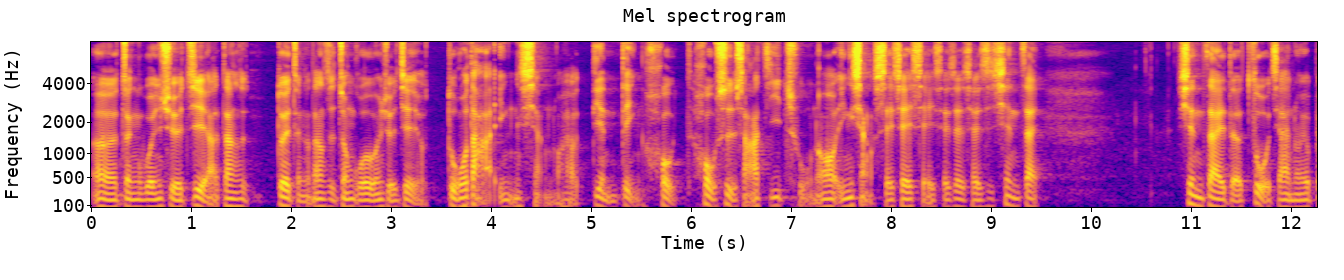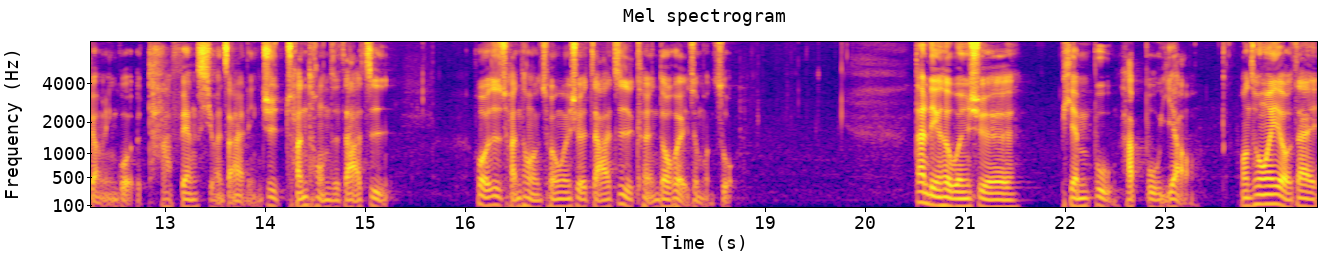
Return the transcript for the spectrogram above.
呃整个文学界啊，当时对整个当时中国文学界有多大影响，然后还有奠定后后世啥基础，然后影响谁谁谁谁谁谁是现在。现在的作家呢，有表明过他非常喜欢张爱玲，就是传统的杂志或者是传统的纯文学杂志，可能都会这么做。但联合文学偏不，他不要。黄崇威有在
